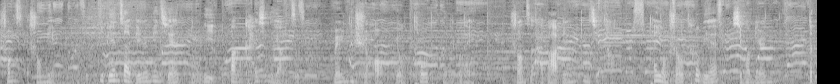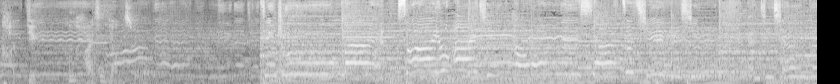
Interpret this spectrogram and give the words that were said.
双子的双面，一边在别人面前努力扮开心的样子，没人的时候又偷偷的流泪。双子害怕别人误解他，他有时候特别喜欢别人的肯定，跟孩子一样的脆弱。所有爱情好梦一下子清醒，感情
